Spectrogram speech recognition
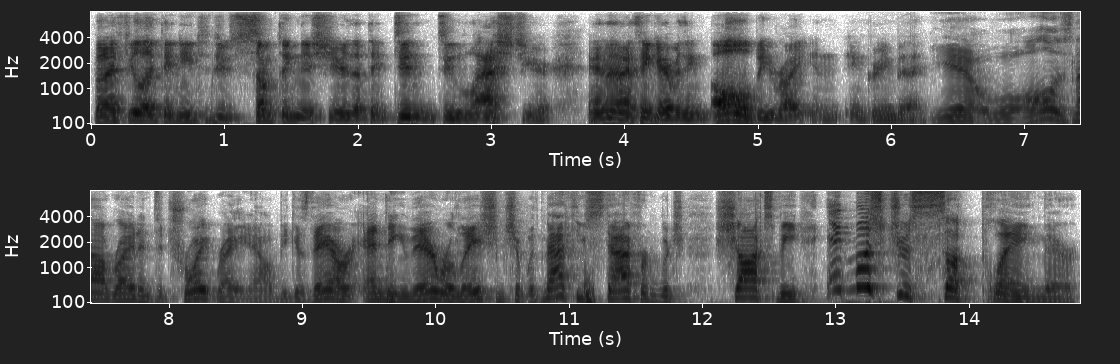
but I feel like they need to do something this year that they didn't do last year, and then I think everything all will be right in in Green Bay. Yeah, well, all is not right in Detroit right now because they are ending their relationship with Matthew Stafford, which shocks me. It must just suck playing there.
